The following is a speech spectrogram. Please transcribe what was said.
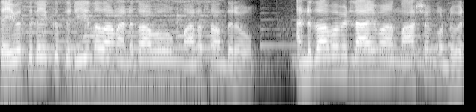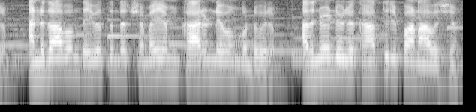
ദൈവത്തിലേക്ക് തിരിയുന്നതാണ് അനുതാപവും മാനസാന്തരവും. അനുതാപമില്ലായ്മ നാശം കൊണ്ടുവരും. അനുതാപം ദൈവത്തിന്റെ ക്ഷമയും കാരുണ്യവും കൊണ്ടുവരും. അതിനുവേണ്ടി ഒരു കാത്തിരിപ്പാണ് ആവശ്യം.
